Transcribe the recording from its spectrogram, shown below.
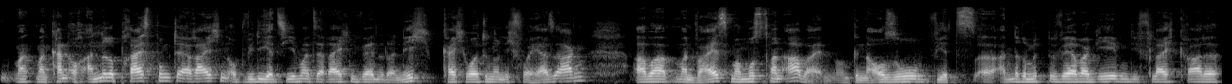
man, man kann auch andere Preispunkte erreichen. Ob wir die jetzt jemals erreichen werden oder nicht, kann ich heute noch nicht vorhersagen. Aber man weiß, man muss dran arbeiten. Und genauso wird es äh, andere Mitbewerber geben, die vielleicht gerade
